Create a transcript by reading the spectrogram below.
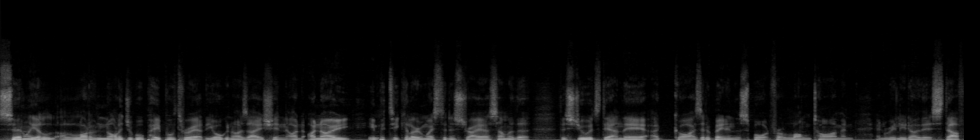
certainly a, a, lot of knowledgeable people throughout the organisation. I, I, know, in particular, in Western Australia, some of the, the stewards down there are guys that have been in the sport for a long time and, and really know their stuff.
